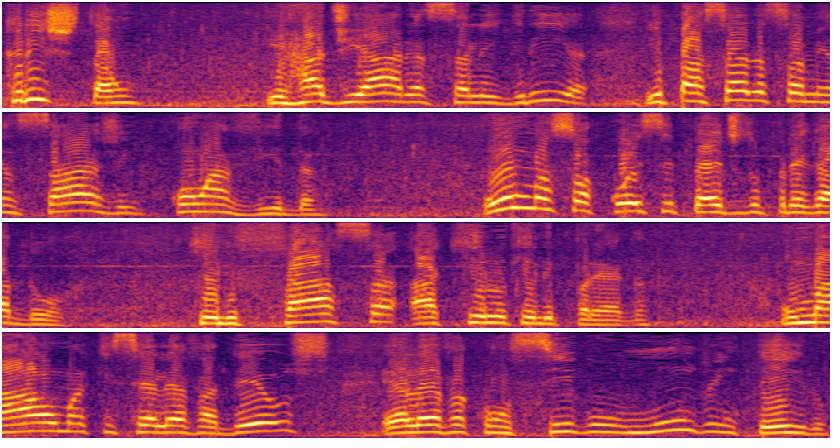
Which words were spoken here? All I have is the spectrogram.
cristão, irradiar essa alegria e passar essa mensagem com a vida. Uma só coisa se pede do pregador: que ele faça aquilo que ele prega. Uma alma que se eleva a Deus, eleva consigo o mundo inteiro.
